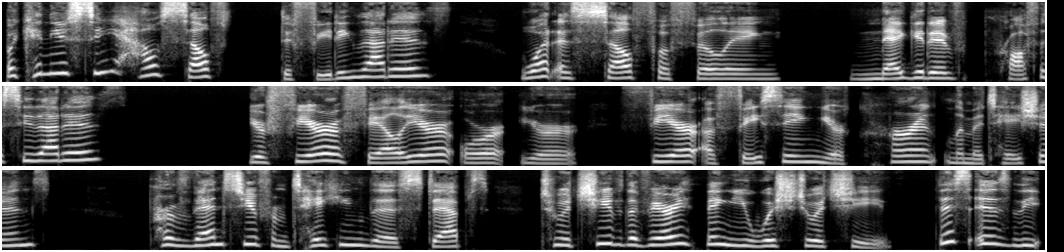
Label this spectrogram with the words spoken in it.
But can you see how self defeating that is? What a self fulfilling negative prophecy that is? Your fear of failure or your fear of facing your current limitations prevents you from taking the steps to achieve the very thing you wish to achieve. This is the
